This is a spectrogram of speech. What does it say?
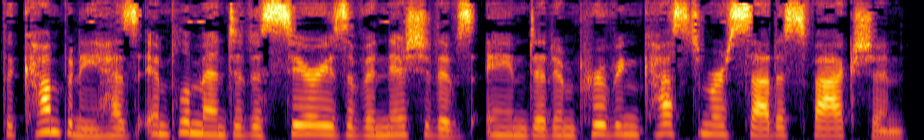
the company has implemented a series of initiatives aimed at improving customer satisfaction,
